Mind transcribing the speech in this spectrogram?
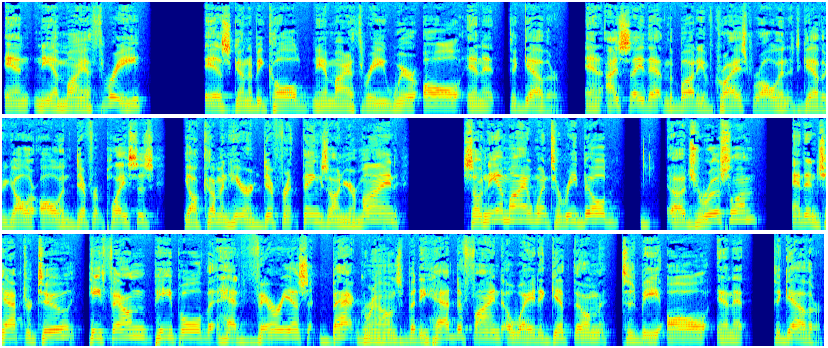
in Nehemiah 3 is going to be called Nehemiah 3 we're all in it together. And I say that in the body of Christ, we're all in it together. Y'all are all in different places. Y'all come in here and different things on your mind. So Nehemiah went to rebuild uh, Jerusalem. And in chapter 2, he found people that had various backgrounds, but he had to find a way to get them to be all in it together.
